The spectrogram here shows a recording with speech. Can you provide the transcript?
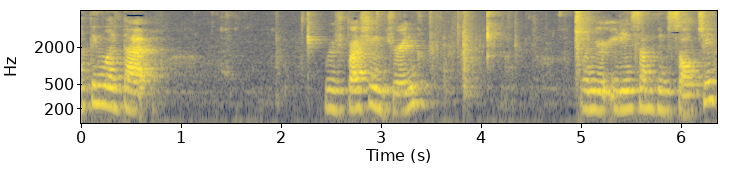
Nothing like that refreshing drink when you're eating something salty.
